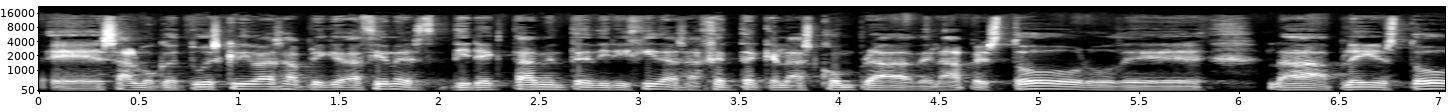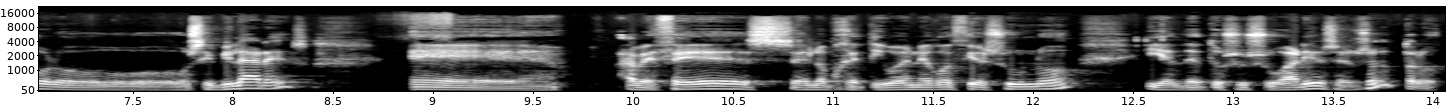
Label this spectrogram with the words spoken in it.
Eh, salvo que tú escribas aplicaciones directamente dirigidas a gente que las compra de la App Store o de la Play Store o, similares. Eh, a veces el objetivo de negocio es uno y el de tus usuarios es otro.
